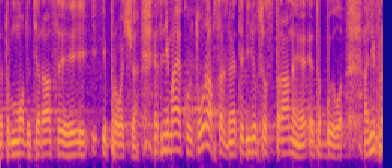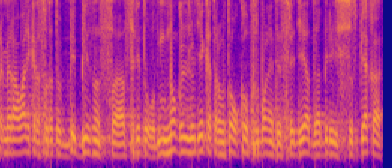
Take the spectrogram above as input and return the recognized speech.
эту моду террасы и, и прочее. Это не моя культура абсолютно, это видел все страны, это было. Они формировали как раз вот эту бизнес-среду. Много людей, которые вот около футбольной этой среде добились успеха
